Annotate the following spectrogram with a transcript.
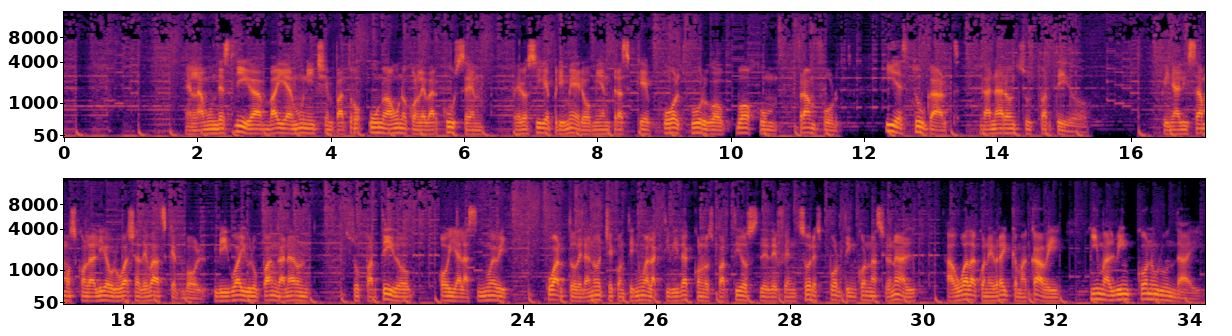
En la Bundesliga, Bayern Múnich empató 1 a 1 con Leverkusen, pero sigue primero, mientras que Wolfsburgo, Bochum, Frankfurt y Stuttgart ganaron sus partidos. Finalizamos con la Liga Uruguaya de Básquetbol. Biguay y Grupán ganaron su partido. Hoy a las 9 y cuarto de la noche continúa la actividad con los partidos de Defensor Sporting con Nacional, Aguada con Hebraica Maccabi y Malvin con Urunday.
